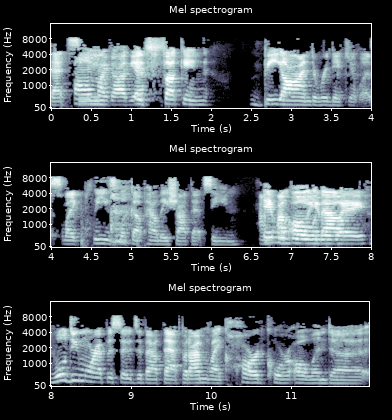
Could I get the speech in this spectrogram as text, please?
that scene. Oh my god, yes. It's fucking beyond ridiculous. Like, please look up how they shot that scene. I'm, It will I'm all about. away. We'll do more episodes about that, but I'm like hardcore all into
